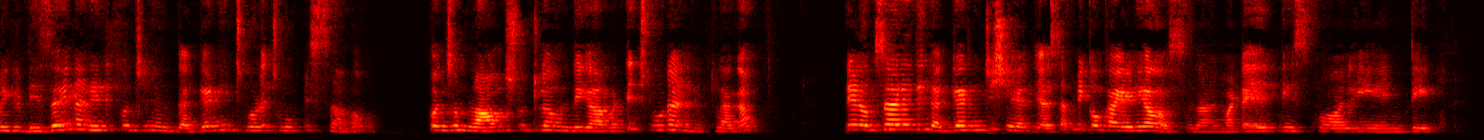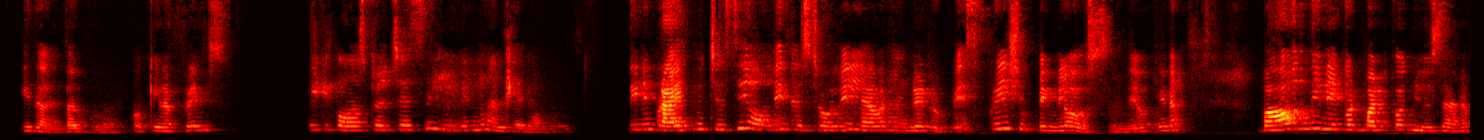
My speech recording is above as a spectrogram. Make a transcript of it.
మీకు డిజైన్ అనేది కొంచెం నేను దగ్గర నుంచి కూడా చూపిస్తాను. కొంచెం లాంగ్ షూట్లో ఉంది కాబట్టి చూడండి ఇట్లాగా. నేను ఒకసారి ఇది దగ్గర నుంచి షేర్ చేస్తాను. మీకు ఒక ఐడియా వస్తుంది అనమాట ఏది తీసుకోవాలి ఏంటి? ఇదంతా కూడా. ఓకేనా ఫ్రెండ్స్? వీటి కాస్ట్ వచ్చేసి లెవెన్ హండ్రెడ్ అండి. దీని ప్రైస్ వచ్చేసి only just only eleven hundred rupees. Free షిప్పింగ్లో వస్తుంది. ఓకేనా? బాగుంది. నేను కూడా పట్టుకొని చూసాను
